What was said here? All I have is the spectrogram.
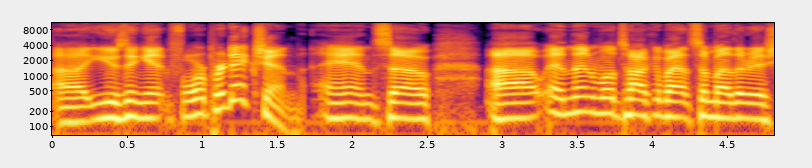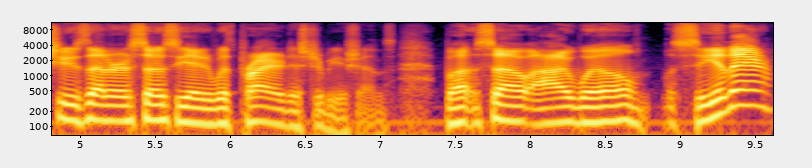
uh, using it for prediction. And so, uh, and then we'll talk about some other issues that are associated with prior distributions. But so I will see you there.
